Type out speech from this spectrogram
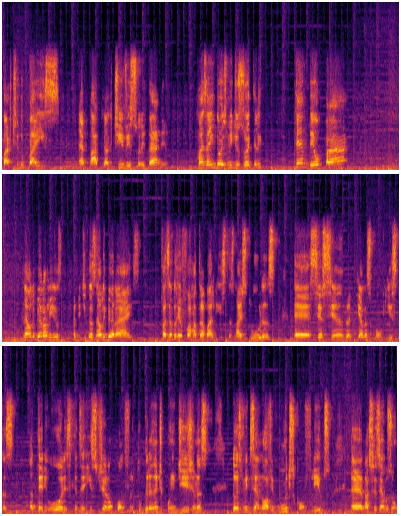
Partido País, né, Pátria Ativa e Solidária. Mas aí em 2018 ele tendeu para neoliberalismo, para medidas neoliberais fazendo reformas trabalhistas mais duras, é, cerceando aquelas conquistas anteriores, quer dizer, isso gerou um conflito grande com indígenas. 2019, muitos conflitos. É, nós fizemos um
